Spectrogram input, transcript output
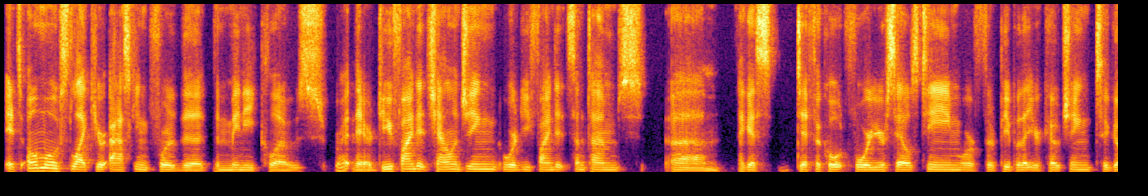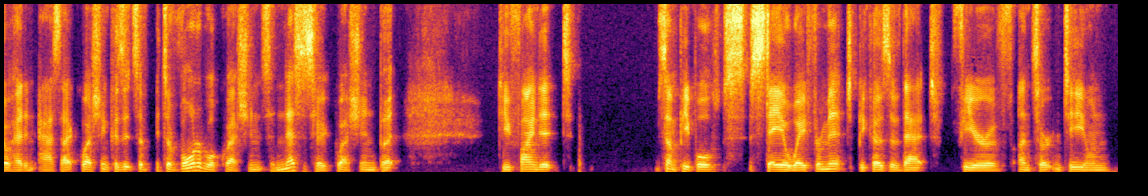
it's almost like you're asking for the the mini close right there. Do you find it challenging, or do you find it sometimes, um, I guess, difficult for your sales team or for people that you're coaching to go ahead and ask that question because it's a it's a vulnerable question, it's a necessary question, but do you find it? Some people s- stay away from it because of that fear of uncertainty on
